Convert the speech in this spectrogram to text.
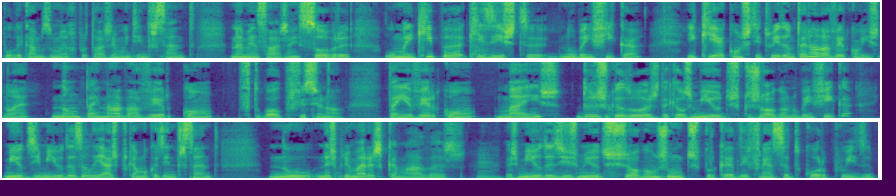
publicámos uma reportagem muito interessante na mensagem sobre uma equipa que existe no Benfica e que é constituída, não tem nada a ver com isto, não é? Não tem nada a ver com futebol profissional. Tem a ver com mães de jogadores, daqueles miúdos que jogam no Benfica, miúdos e miúdas, aliás, porque é uma coisa interessante. No- nas primeiras camadas, as miúdas e os miúdos jogam juntos, porque a diferença de corpo e de,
